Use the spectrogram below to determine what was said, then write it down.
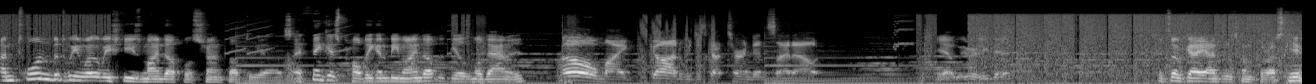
I'm torn between whether we should use Mind Up or Strength Up, to be honest. I think it's probably going to be Mind Up that deals more damage. Oh my god, we just got turned inside out. Yeah, we really did. It's okay, Angela's come to the rescue.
